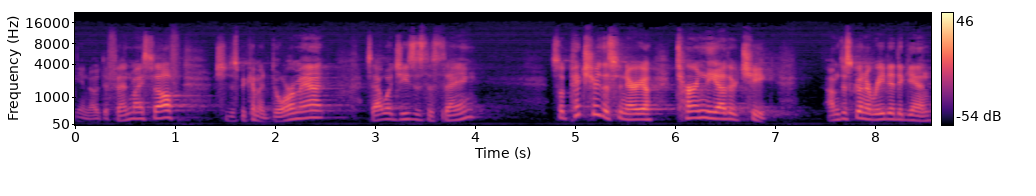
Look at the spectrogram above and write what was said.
you know, defend myself. I should just become a doormat. Is that what Jesus is saying? So picture the scenario turn the other cheek. I'm just going to read it again.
